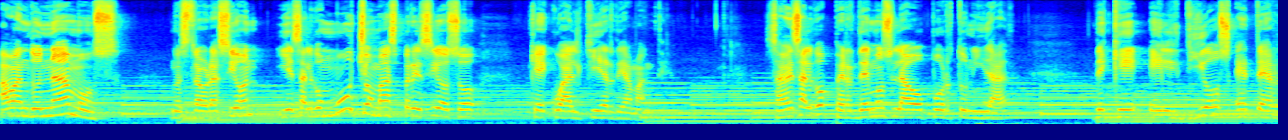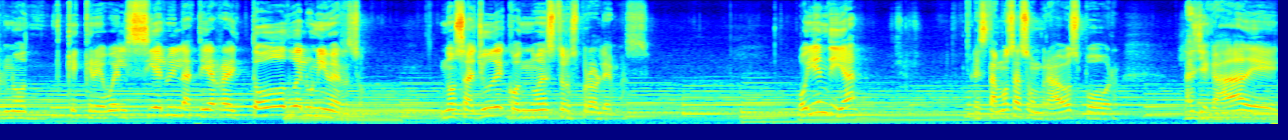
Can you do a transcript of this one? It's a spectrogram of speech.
abandonamos nuestra oración y es algo mucho más precioso que cualquier diamante. ¿Sabes algo? Perdemos la oportunidad de que el Dios eterno que creó el cielo y la tierra y todo el universo nos ayude con nuestros problemas. Hoy en día Estamos asombrados por la llegada de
